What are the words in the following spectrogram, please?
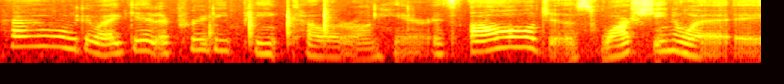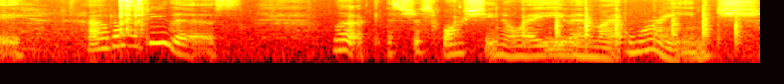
How do I get a pretty pink color on here? It's all just washing away. How do I do this? Look, it's just washing away even my orange.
